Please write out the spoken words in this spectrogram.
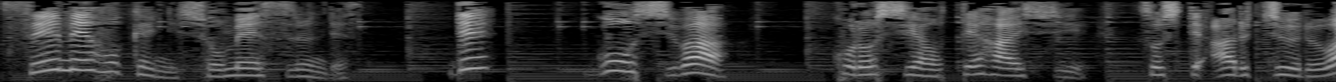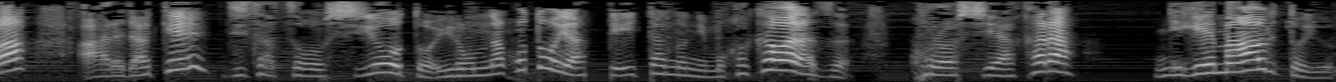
生命保険に署名するんです。で、ゴー氏は殺し屋を手配し、そしてアルチュールはあれだけ自殺をしようといろんなことをやっていたのにもかかわらず、殺し屋から逃げ回るという、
